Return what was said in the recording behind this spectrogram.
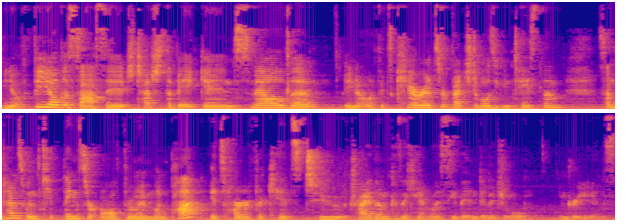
you know, feel the sausage, touch the bacon, smell the you know, if it's carrots or vegetables, you can taste them. Sometimes when things are all thrown in one pot, it's harder for kids to try them because they can't really see the individual ingredients.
